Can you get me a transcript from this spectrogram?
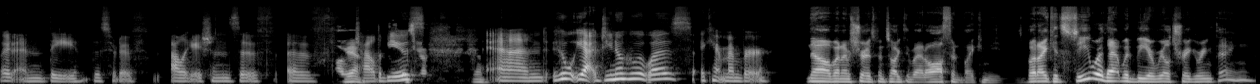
and the the sort of allegations of of oh, yeah. child abuse. Yeah. And who yeah, do you know who it was? I can't remember. No, but I'm sure it's been talked about often by comedians. But I could see where that would be a real triggering thing.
